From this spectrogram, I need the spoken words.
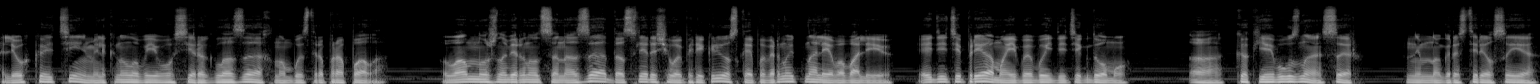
Легкая тень мелькнула в его серых глазах, но быстро пропала. «Вам нужно вернуться назад до следующего перекрестка и повернуть налево в аллею. Идите прямо, и вы выйдете к дому». «А как я его узнаю, сэр?» Немного растерялся я.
